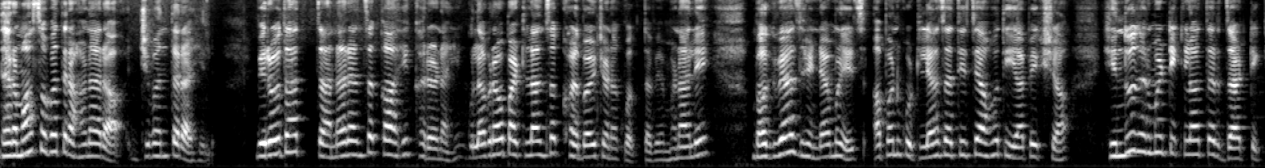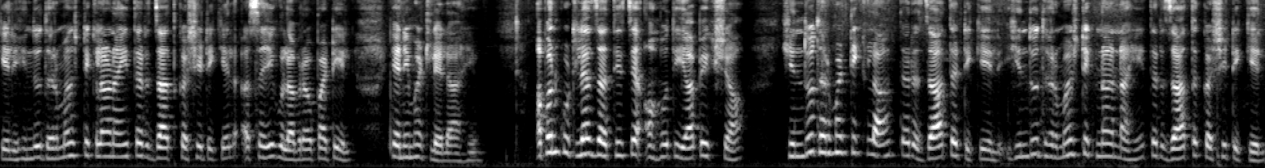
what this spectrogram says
धर्मासोबत राहणारा जिवंत राहील. विरोधात जाणाऱ्यांचं काही खरं नाही. गुलाबराव पाटलांचं खळबळजनक वक्तव्य म्हणाले भगव्या झेंड्यामुळेच आपण कुठल्या जातीचे आहोत यापेक्षा हिंदू धर्म टिकला तर जात टिकेल हिंदू धर्मच टिकला नाही तर जात कशी टिकेल असंही गुलाबराव पाटील यांनी म्हटलेलं आहे. आपण कुठल्या जातीचे आहोत यापेक्षा हिंदू धर्म टिकला तर जात टिकेल. हिंदू धर्मच टिकणार नाही तर जात कशी टिकेल?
